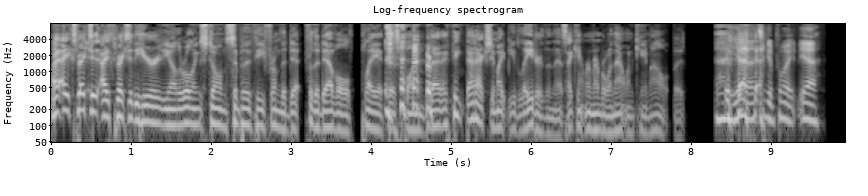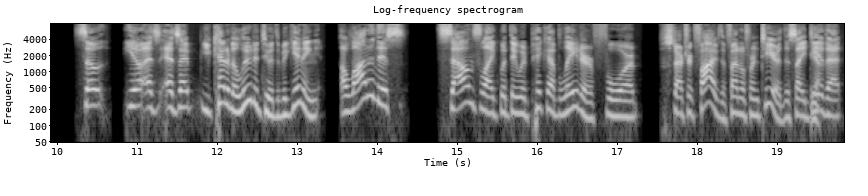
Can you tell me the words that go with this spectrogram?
I, I expected, I expected to hear, you know, the Rolling Stones "Sympathy from the De- for the Devil" play at this point, but I, I think that actually might be later than this. I can't remember when that one came out, but Uh, yeah, that's a good point. Yeah. So, you know, as as I you kind of alluded to at the beginning, a lot of this sounds like what they would pick up later for Star Trek Five: The Final Frontier. This idea Yeah. that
